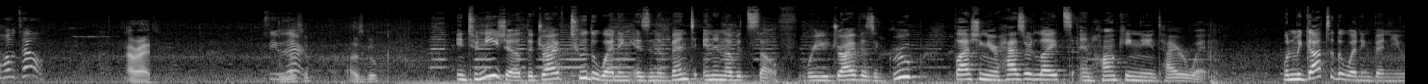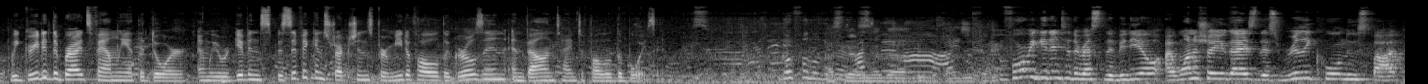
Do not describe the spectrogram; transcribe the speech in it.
hotel. All right. See you there. Let's go. In Tunisia, the drive to the wedding is an event in and of itself, where you drive as a group, flashing your hazard lights and honking the entire way. When we got to the wedding venue, we greeted the bride's family at the door, and we were given specific instructions for me to follow the girls in and Valentine to follow the boys in. Go follow the girl. Before we get into the rest of the video, I want to show you guys this really cool new spot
